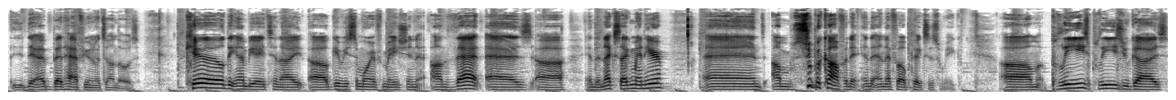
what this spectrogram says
they, I bet half units on those. Killed the NBA tonight. Uh, I'll give you some more information on that as uh, in the next segment here and I'm super confident in the NFL picks this week. Um, please, please, you guys,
